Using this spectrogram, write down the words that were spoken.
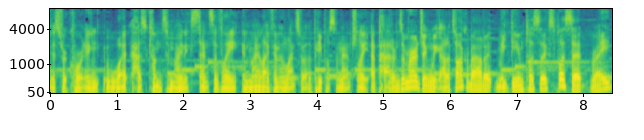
this recording, what has come to mind extensively in my life and the lives of other people. So naturally, a pattern's emerging. We got to talk about it, make the implicit explicit, right?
